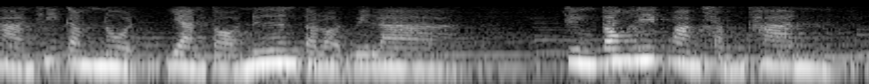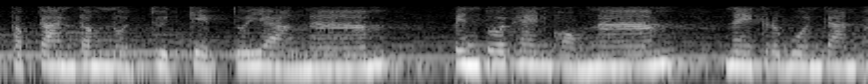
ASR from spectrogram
ฐานที่กำหนดอย่างต่อเนื่องตลอดเวลา จึงต้องให้ความสำคัญกับการกำหนดจุดเก็บตัวอย่างน้ำเป็นตัวแทนของน้ำในกระบวนการผ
